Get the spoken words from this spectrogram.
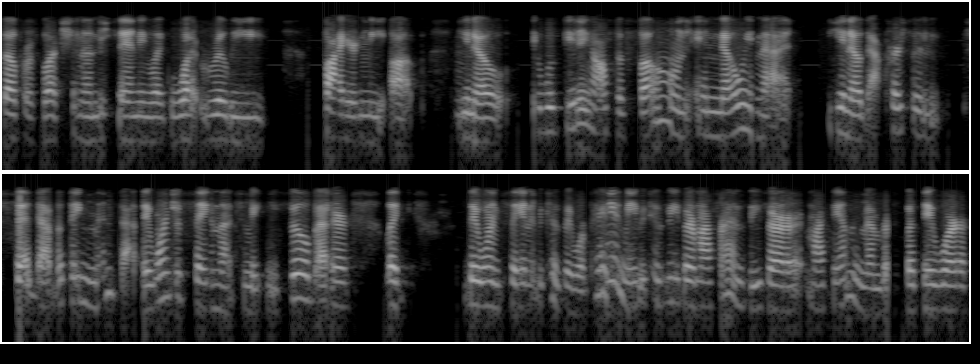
self reflection, understanding like what really fired me up. You know, it was getting off the phone and knowing that, you know, that person said that, but they meant that. They weren't just saying that to make me feel better. Like they weren't saying it because they were paying me because these are my friends, these are my family members, but they were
